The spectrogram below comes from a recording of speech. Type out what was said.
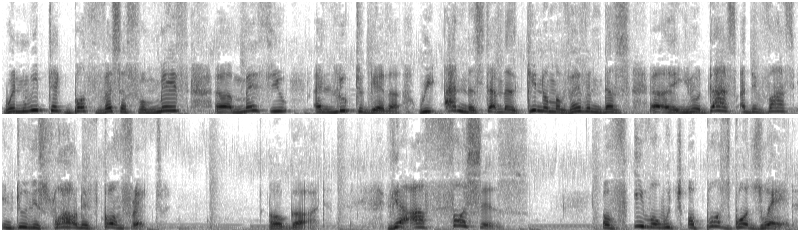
When we take both verses from uh, Matthew and Luke together, we understand that the kingdom of heaven does, uh, you know, does advance into this world with conflict. Oh God, there are forces of evil which oppose God's word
